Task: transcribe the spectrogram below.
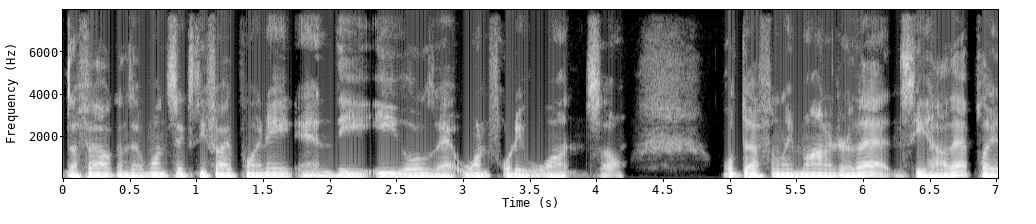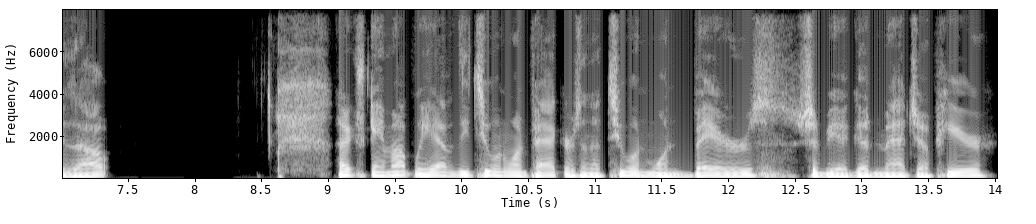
the Falcons at 165.8 and the Eagles at 141. So we'll definitely monitor that and see how that plays out. Next game up, we have the two and one Packers and the two and one Bears. Should be a good matchup here.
